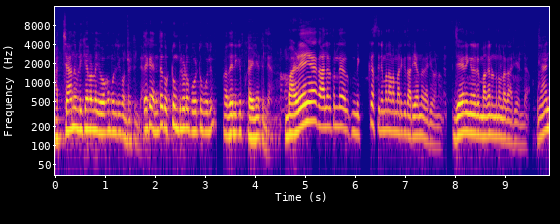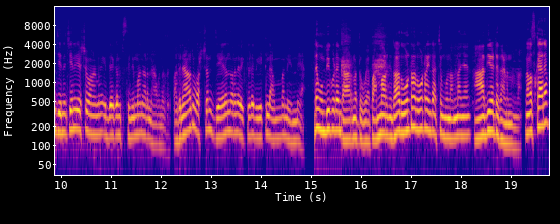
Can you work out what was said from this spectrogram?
അച്ഛാന്ന് വിളിക്കാനുള്ള യോഗം പോലും എനിക്ക് കൊണ്ടിട്ടില്ല അദ്ദേഹം എന്റെ തൊട്ട് മുമ്പിലൂടെ പോയിട്ട് പോലും അതെനിക്ക് കഴിഞ്ഞിട്ടില്ല. പഴയ കാലത്തുള്ള മിക്ക സിനിമ നടന്മാർക്ക് ഇത് അറിയാവുന്ന കാര്യമാണ്. ജയൻ ഇങ്ങനെ ഒരു മകനുണ്ടെന്നുള്ള കാര്യമല്ല. ഞാൻ ജനിച്ചതിന് ശേഷമാണ് ഇദ്ദേഹം സിനിമ നടനാവുന്നത്. പതിനാറ് വർഷം ജയൻ എന്ന് പറയുന്ന വ്യക്തിയുടെ വീട്ടിൽ അമ്മ നിന്നെയാണ് എന്റെ മുമ്പിൽ കൂടെ കാരണത്ത് പോയി. അപ്പം അമ്മ പറഞ്ഞു "ദാ അതുകൊണ്ടാ അതുകൊണ്ടാ എന്റെ അച്ഛൻ പോകുന്നത്. അന്നാ ഞാൻ ആദ്യമായിട്ട് കാണുന്നതാണ് നമസ്കാരം.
